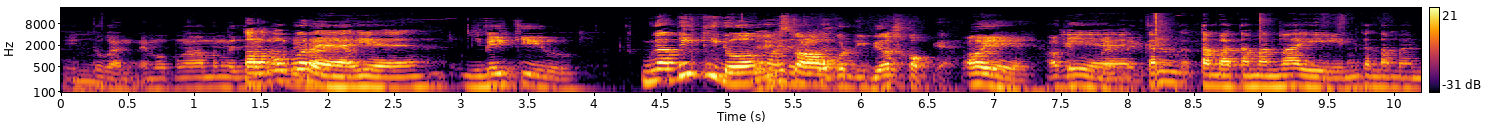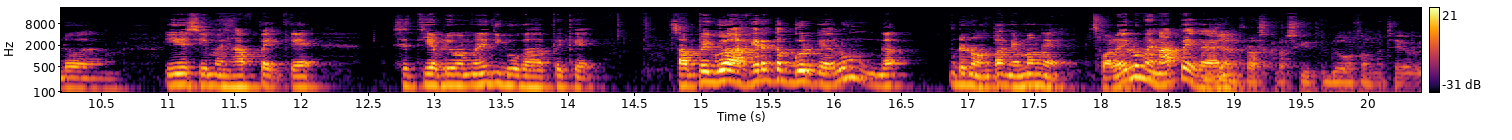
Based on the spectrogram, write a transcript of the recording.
Itu kan emang pengalaman nggak tolak jadi ukur ya iya jadi Picky lu. nggak picky dong Jadi ini maksud tolak gua. ukur di bioskop ya. Oh iya iya. Oke. iya kan tambah-tambahan lain kan tambahan doang iya sih main HP kayak setiap lima menit dibuka HP kayak sampai gue akhirnya tegur kayak lu nggak udah nonton emang ya soalnya lu main HP kan Jangan keras-keras gitu dong sama cewek.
